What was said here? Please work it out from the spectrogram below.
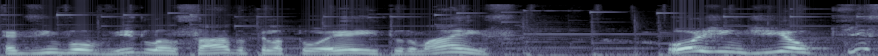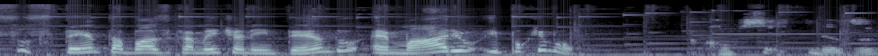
é desenvolvido, lançado pela Toei e tudo mais. Hoje em dia, o que sustenta basicamente a Nintendo é Mario e Pokémon. Com certeza.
